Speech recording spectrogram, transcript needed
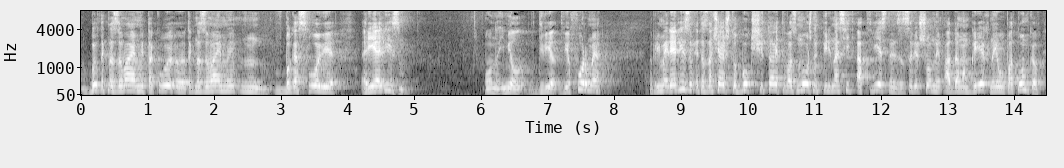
был так называемый, такой, так называемый в богословии реализм. Он имел две, две формы. Например, реализм – это означает, что Бог считает возможным переносить ответственность за совершенный Адамом грех на его потомков,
